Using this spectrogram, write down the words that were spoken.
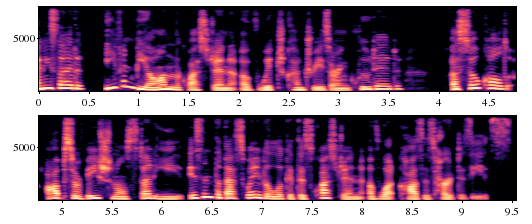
And he said, even beyond the question of which countries are included, a so called observational study isn't the best way to look at this question of what causes heart disease.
